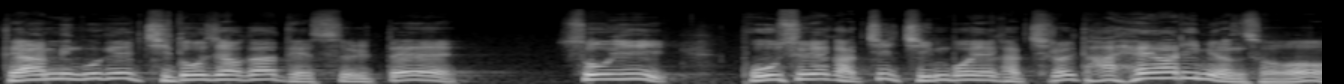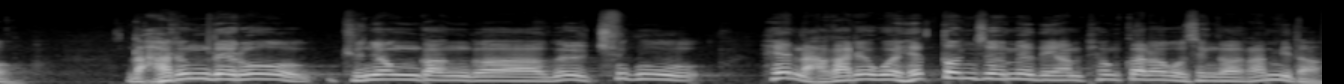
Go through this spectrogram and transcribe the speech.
대한민국의 지도자가 됐을 때 소위 보수의 가치, 진보의 가치를 다 헤아리면서 나름대로 균형 감각을 추구해 나가려고 했던 점에 대한 평가라고 생각을 합니다.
